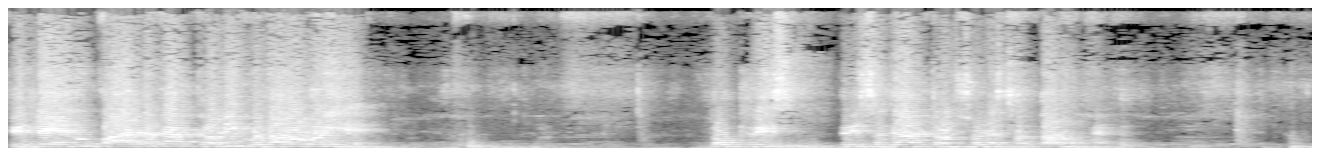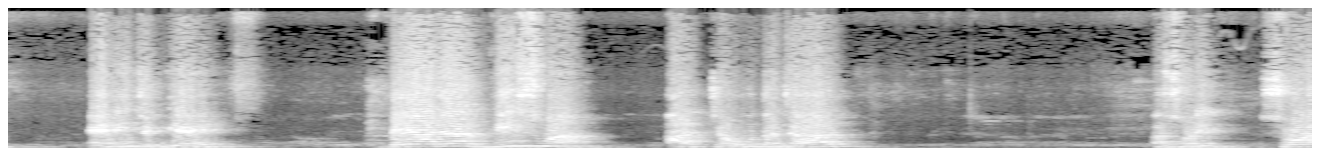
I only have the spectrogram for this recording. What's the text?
એટલે એનું બાર ટકા ક્રમિક વધારો ગણીએ તો ત્રીસ ત્રીસ હજાર ત્રણસો ને સત્તાણું થાય. એની જગ્યાએ બે હજાર વીસમાં આ ચૌદ હજાર સોરી સોળ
